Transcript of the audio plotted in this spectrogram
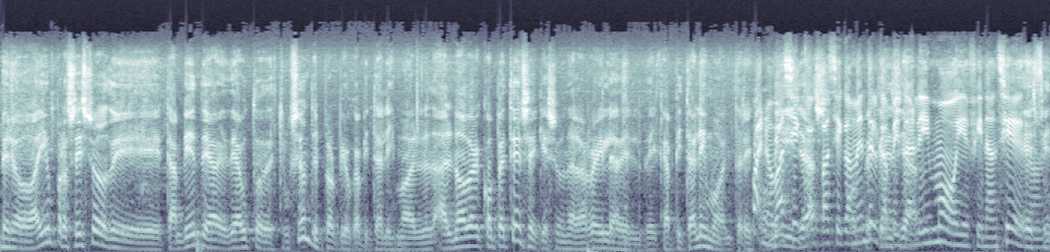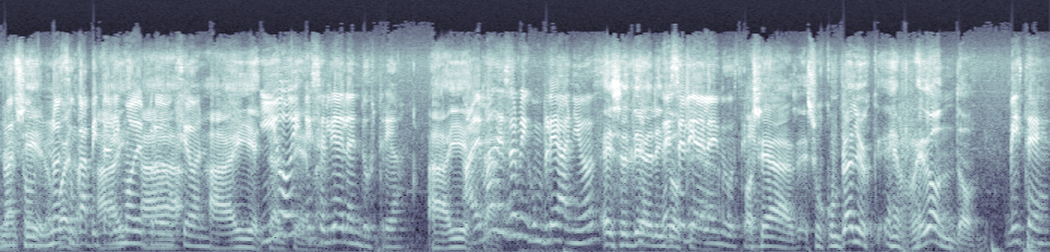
Pero hay un proceso de, también de, de autodestrucción del propio capitalismo. Al, al no haber competencia, que es una de las reglas del, del capitalismo, entre Bueno, básica- básicamente el capitalismo hoy es financiero, Es no es financiero, un, no es un capitalismo ahí- de producción. ahí está y hoy es el Día de la Industria. Ahí está. Además de ser mi cumpleaños, Es el Día de la Industria. Es el Día de la Industria. O sea, su cumpleaños es redondo. ¿Viste?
